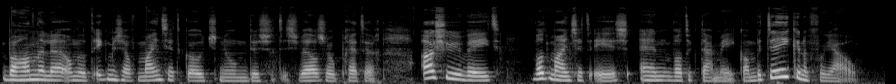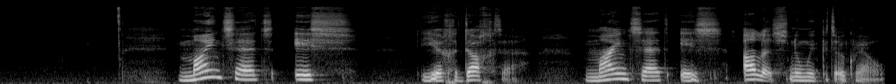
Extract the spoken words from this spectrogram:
behandelen, omdat ik mezelf mindset coach noem. Dus het is wel zo prettig als je weet wat mindset is en wat ik daarmee kan betekenen voor jou. Mindset is je gedachten. Mindset is alles, noem ik het ook wel.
